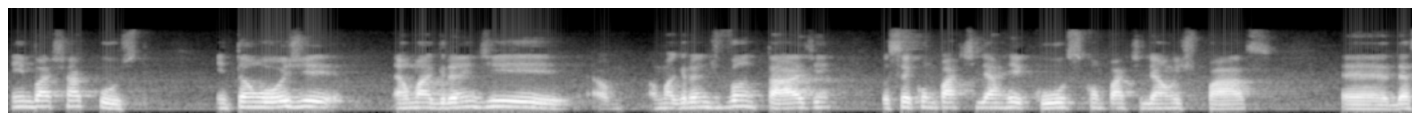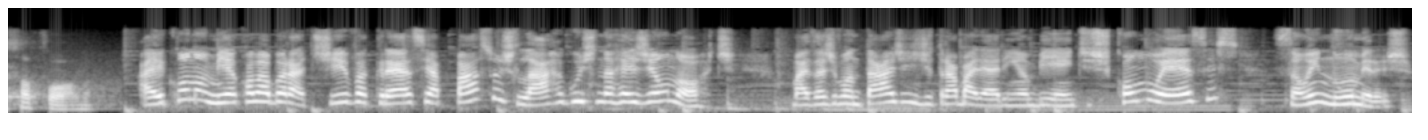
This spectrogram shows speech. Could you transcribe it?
em baixar custo. Então hoje é uma grande, é uma grande vantagem você compartilhar recursos, compartilhar um espaço é, dessa forma. A economia colaborativa cresce a passos largos na região norte, mas as vantagens de trabalhar em ambientes como esses são inúmeras,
